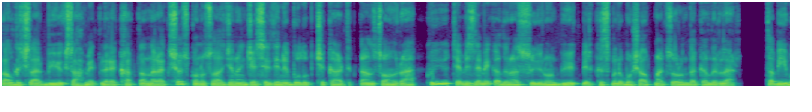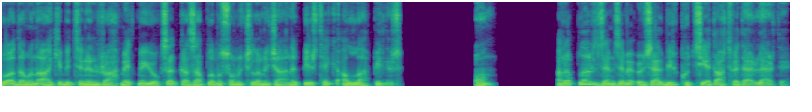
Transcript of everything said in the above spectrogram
Dalgıçlar büyük zahmetlere katlanarak söz konusu hacının cesedini bulup çıkardıktan sonra kuyuyu temizlemek adına suyunun büyük bir kısmını boşaltmak zorunda kalırlar. Tabii bu adamın akıbetinin rahmet mi yoksa gazapla mı sonuçlanacağını bir tek Allah bilir. 10. Araplar zemzeme özel bir kutsiyet atfederlerdi.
